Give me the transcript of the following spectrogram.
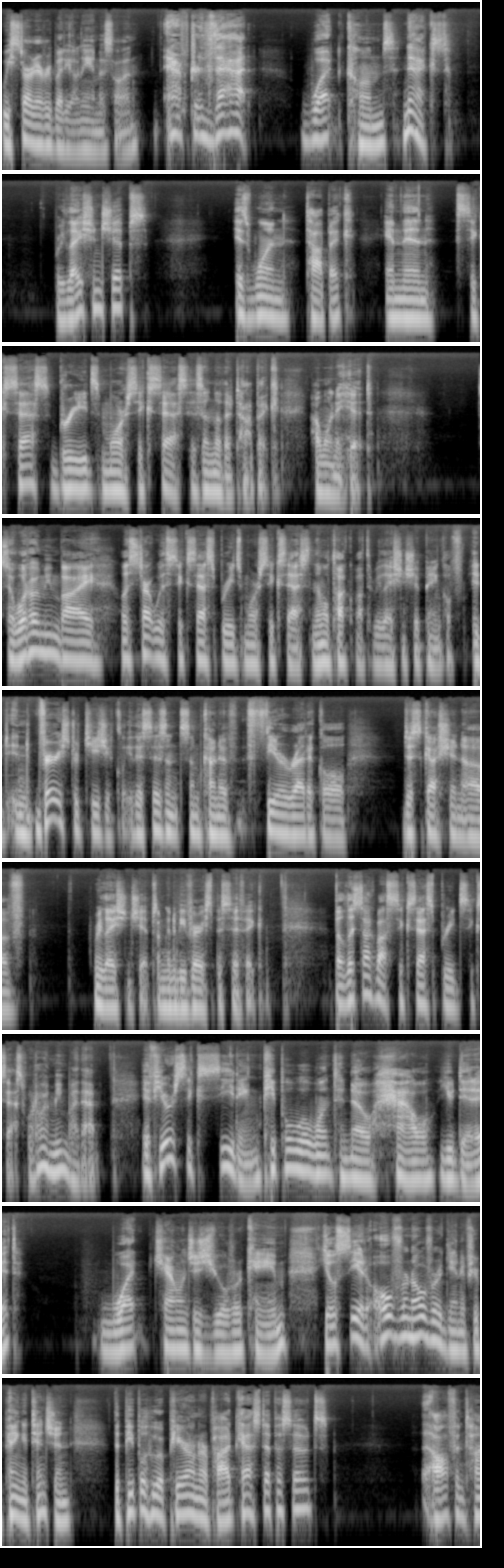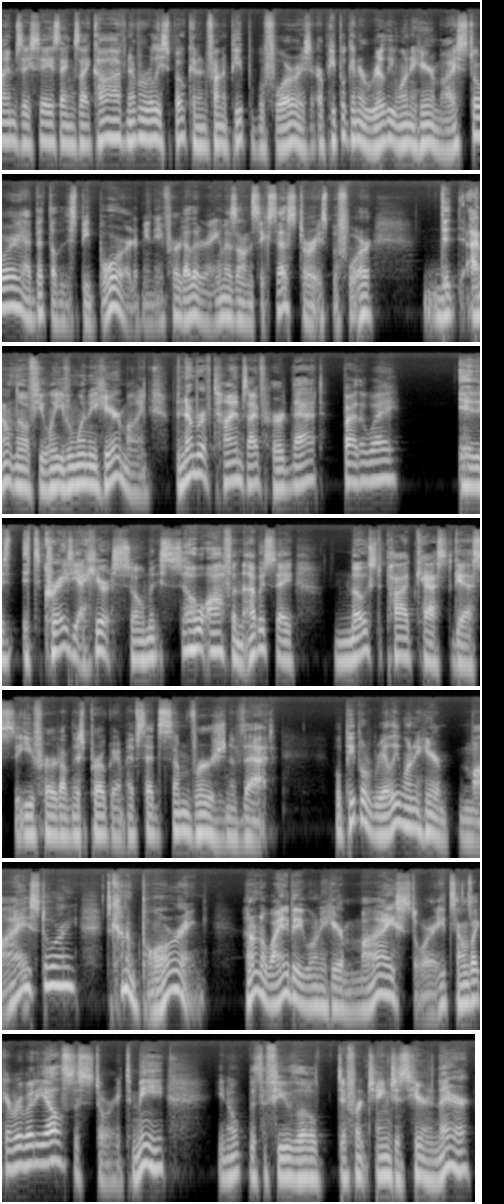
We start everybody on Amazon. After that, what comes next? Relationships, is one topic. And then success breeds more success is another topic I want to hit. So, what do I mean by let's start with success breeds more success, and then we'll talk about the relationship angle. It, very strategically, this isn't some kind of theoretical discussion of relationships. I'm going to be very specific. But let's talk about success breeds success. What do I mean by that? If you're succeeding, people will want to know how you did it, what challenges you overcame. You'll see it over and over again if you're paying attention. The people who appear on our podcast episodes, oftentimes they say things like, Oh, I've never really spoken in front of people before. Is, are people going to really want to hear my story? I bet they'll just be bored. I mean, they've heard other Amazon success stories before. I don't know if you even want to hear mine. The number of times I've heard that, by the way, is it's crazy. I hear it so many, so often. I would say most podcast guests that you've heard on this program have said some version of that. Well, people really want to hear my story? It's kind of boring. I don't know why anybody want to hear my story. It sounds like everybody else's story to me, you know, with a few little different changes here and there.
